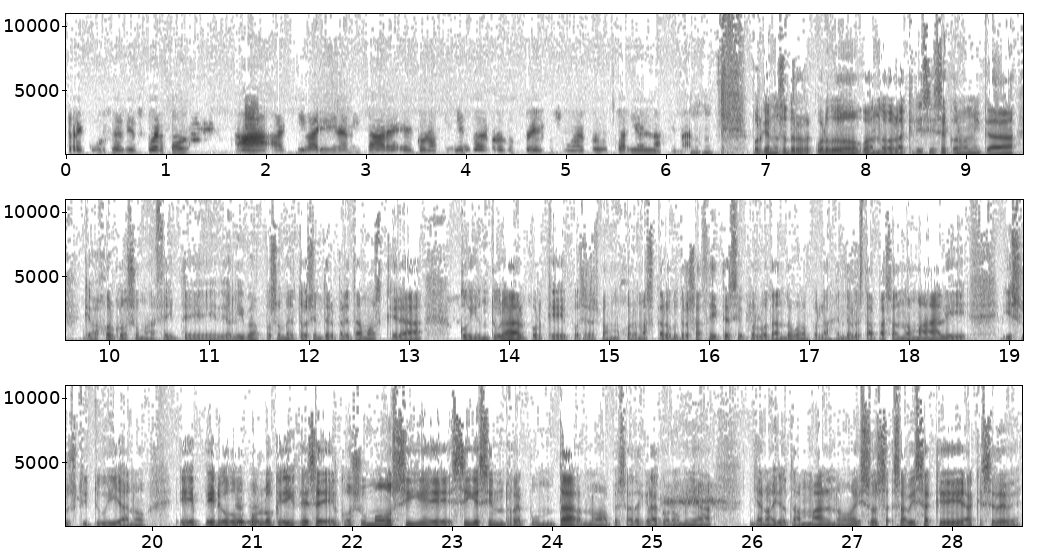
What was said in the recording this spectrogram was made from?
recursos y esfuerzos a activar y dinamizar el conocimiento del producto y el consumo del producto a nivel nacional. Porque nosotros recuerdo cuando la crisis económica que bajó el consumo de aceite de oliva, pues hombre, todos interpretamos que era coyuntural porque pues es a lo mejor más caro que otros aceites y por lo tanto, bueno, pues la gente lo está pasando mal y, sustituía, ¿no? Eh, pero por lo que dices, el consumo sigue sigue sin repuntar, ¿no? A pesar de que la economía ya no ha ido tan mal, ¿no? ¿Eso sabéis a qué, a qué se debe?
